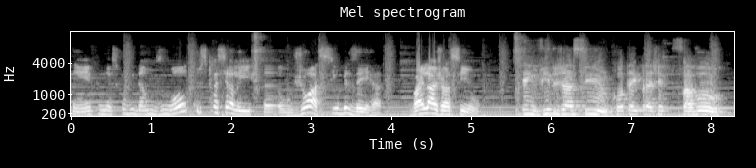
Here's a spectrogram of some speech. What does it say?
tempo, nós convidamos um outro especialista, o Joacil Bezerra. Vai lá, Joacil. Bem-vindo, Joacil. Conta aí para a gente, por favor.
